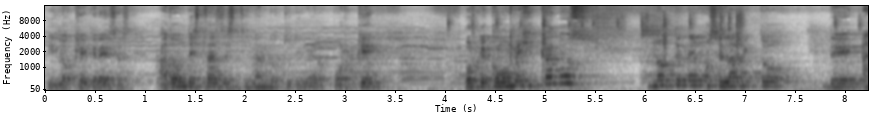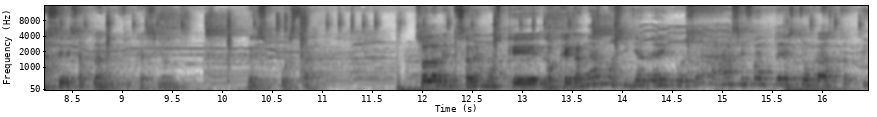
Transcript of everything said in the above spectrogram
y lo que egresas, a dónde estás destinando tu dinero. ¿Por qué? Porque como mexicanos no tenemos el hábito de hacer esa planificación presupuestal. Solamente sabemos que lo que ganamos y ya de ahí pues ah, hace falta esto, gástate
